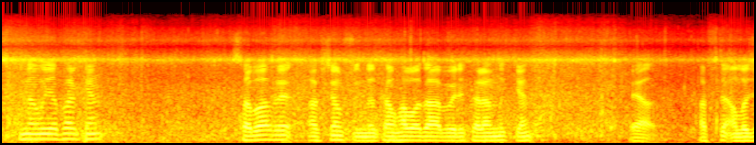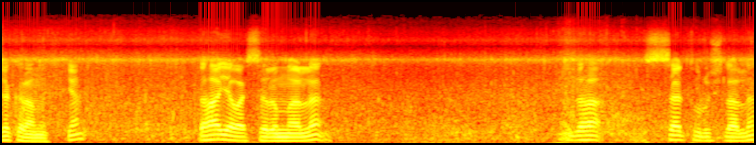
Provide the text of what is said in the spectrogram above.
Spin avı yaparken sabah ve akşam suyunda tam hava daha böyle karanlıkken veya hafiften alacak karanlıkken daha yavaş sarımlarla daha sert vuruşlarla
